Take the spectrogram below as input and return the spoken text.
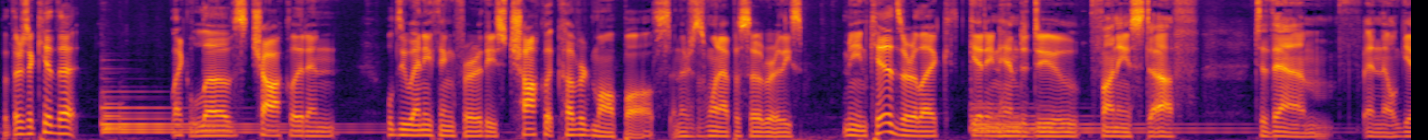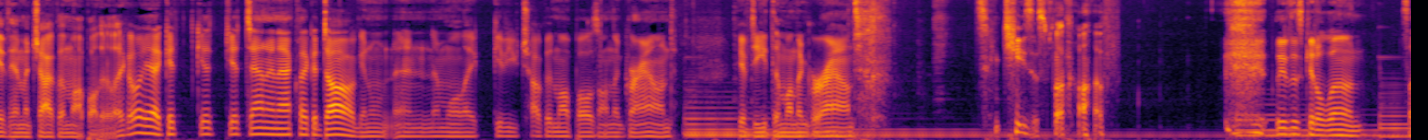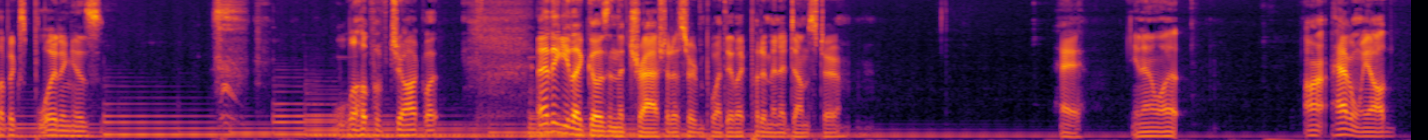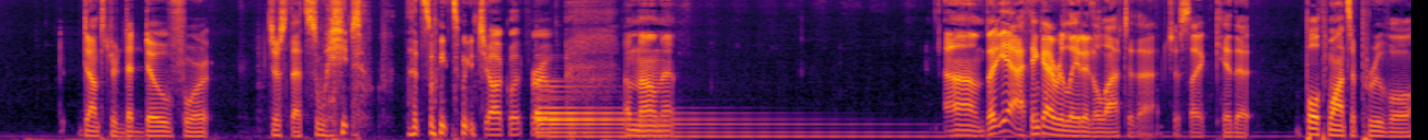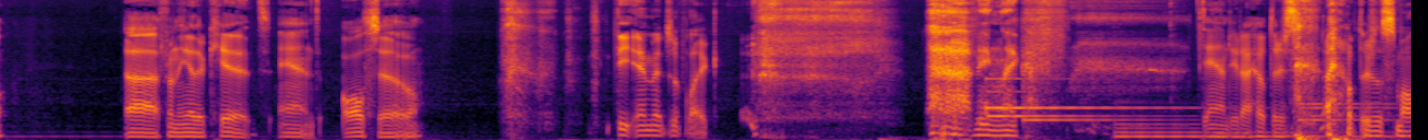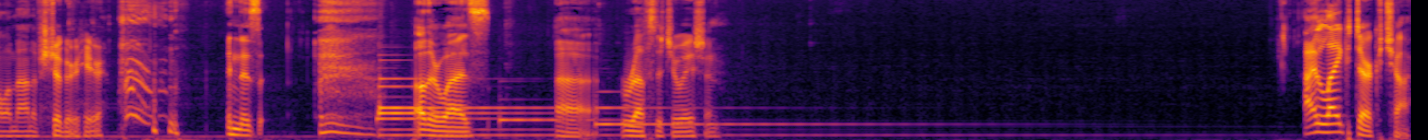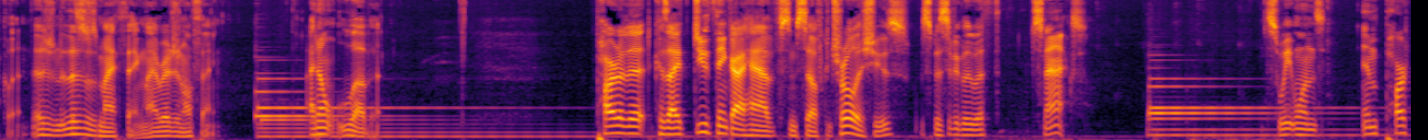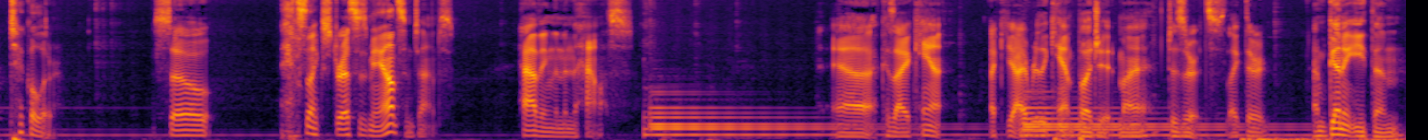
But there's a kid that like loves chocolate and will do anything for these chocolate covered malt balls. And there's this one episode where these mean kids are like getting him to do funny stuff to them and they'll give him a chocolate malt ball. They're like, "Oh yeah, get get get down and act like a dog, and and then we'll like give you chocolate malt balls on the ground. You have to eat them on the ground." it's like Jesus, fuck off. Leave this kid alone. Stop exploiting his love of chocolate. And I think he like goes in the trash at a certain point. They like put him in a dumpster. Hey, you know what? Aren't, haven't we all dumpster that dove for just that sweet, that sweet, sweet chocolate for a, a moment. Um, but yeah, I think I related a lot to that. Just like kid that both wants approval uh, from the other kids, and also the image of like being like, damn, dude. I hope there's, I hope there's a small amount of sugar here in this otherwise uh, rough situation. I like dark chocolate. This, this was my thing, my original thing. I don't love it. Part of it, because I do think I have some self control issues, specifically with snacks. Sweet ones in particular. So it's like stresses me out sometimes having them in the house. Because uh, I can't I, I really can't budget my desserts. Like they're I'm gonna eat them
